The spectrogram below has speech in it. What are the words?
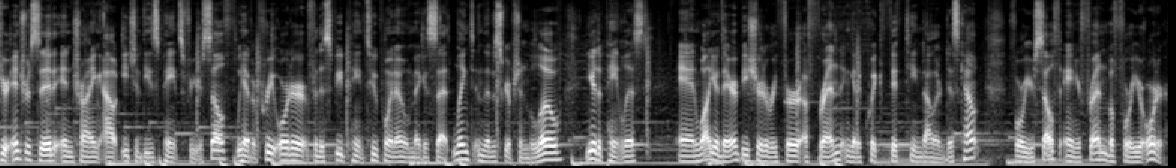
If you're interested in trying out each of these paints for yourself, we have a pre-order for the Speed Paint 2.0 Mega Set linked in the description below, near the paint list. And while you're there, be sure to refer a friend and get a quick $15 discount for yourself and your friend before your order.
